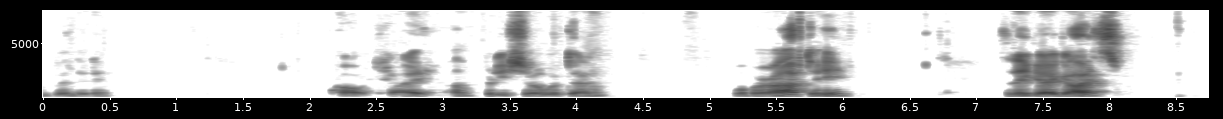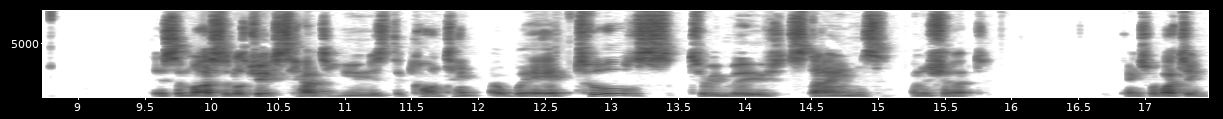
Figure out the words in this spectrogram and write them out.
and blend it in. Okay, I'm pretty sure we've done what we're after here. So there you go, guys. There's some nice little tricks how to use the content aware tools to remove stains on a shirt. Thanks for watching.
